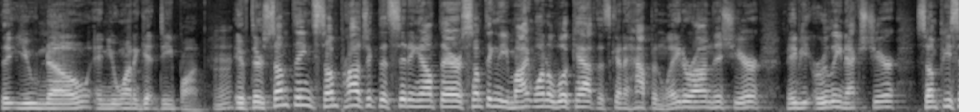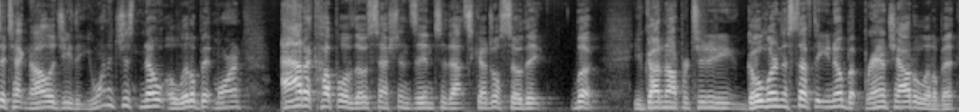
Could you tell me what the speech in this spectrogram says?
that you know and you want to get deep on. Mm-hmm. If there's something, some project that's sitting out there, something that you might want to look at that's going to happen later on this year, maybe early next year, some piece of technology that you want to just know a little bit more on, add a couple of those sessions into that schedule so that look, you've got an opportunity, go learn the stuff that you know, but branch out a little bit.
